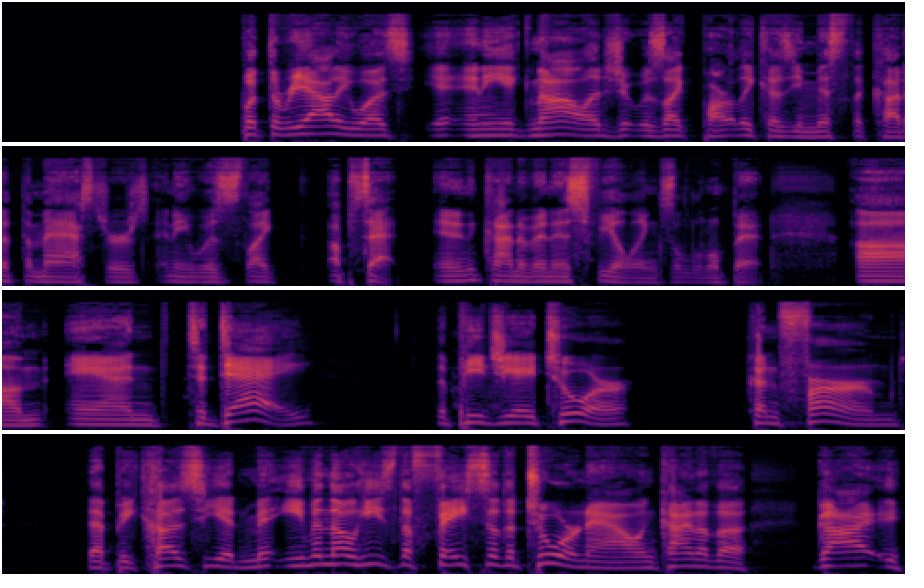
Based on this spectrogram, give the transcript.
but the reality was, and he acknowledged it was like partly because he missed the cut at the Masters and he was like upset and kind of in his feelings a little bit. Um, and today, the PGA Tour confirmed that because he admit, even though he's the face of the tour now and kind of the guy,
